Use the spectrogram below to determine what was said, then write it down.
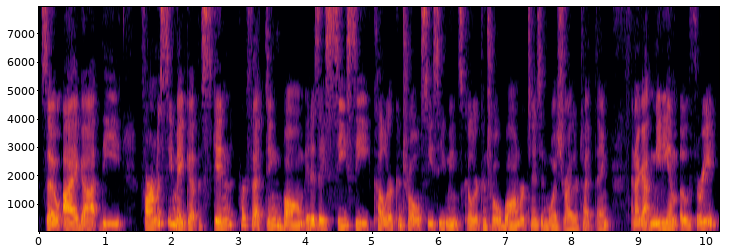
So I got the Farmasi Makeup Skin Perfecting Balm. It is a CC color control. CC means color control balm or tinted moisturizer type thing. And I got medium 03.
